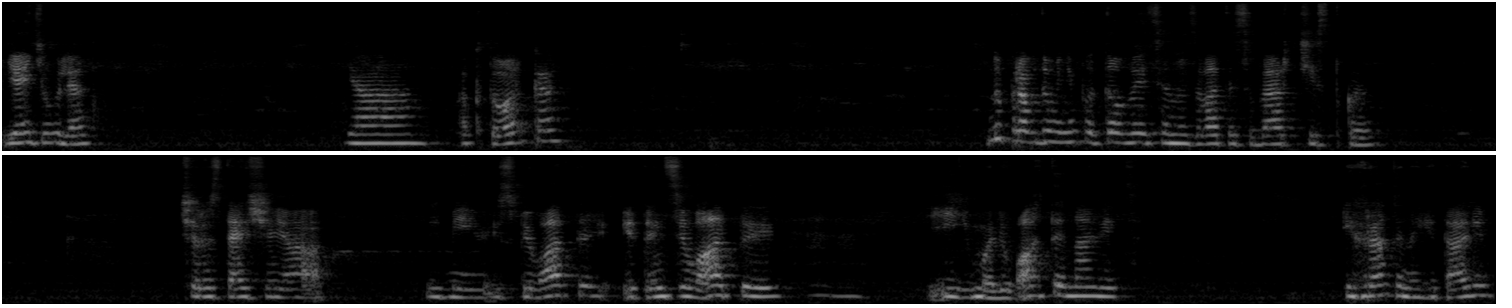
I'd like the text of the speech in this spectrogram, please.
Я Юля. Я акторка. Ну, правда, мені подобається називати себе артисткою. Через те, що я вмію і співати, і танцювати, і малювати навіть, і грати на гітарі,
